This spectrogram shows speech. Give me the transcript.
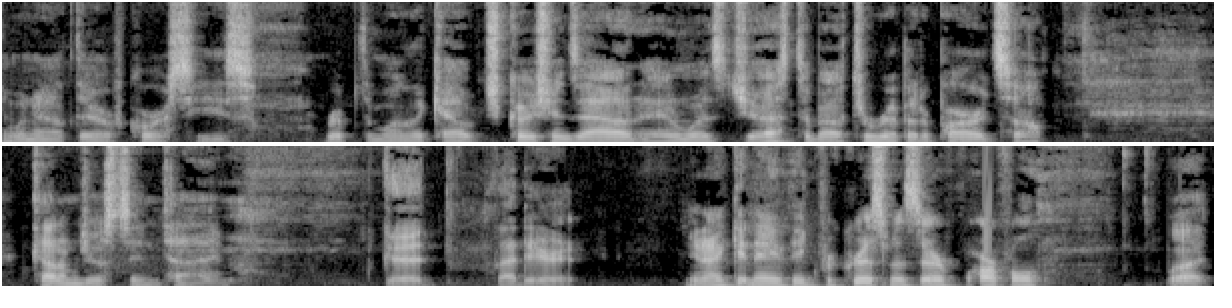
I went out there. Of course, he's ripped one of the couch cushions out and was just about to rip it apart. So caught him just in time. Good. Glad to hear it. You're not getting anything for Christmas there, Farfel. But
